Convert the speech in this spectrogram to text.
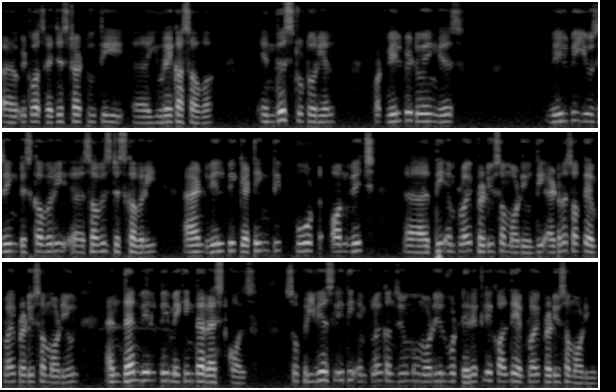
uh, it was registered to the uh, Eureka server. In this tutorial, what we'll be doing is we'll be using discovery uh, service discovery and we'll be getting the port on which uh, the employee producer module the address of the employee producer module and then we'll be making the rest calls. So previously the employee consumer module would directly call the employee producer module.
